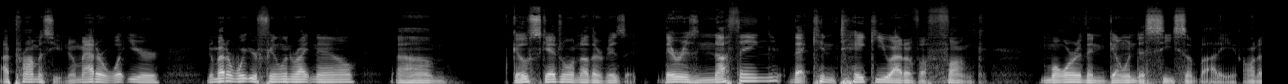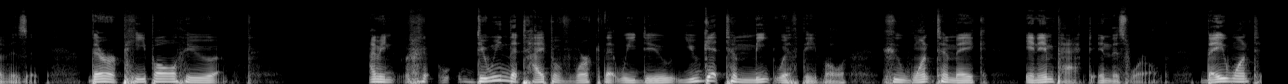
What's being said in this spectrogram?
I promise you, no matter what you're, no matter what you're feeling right now, um, go schedule another visit. There is nothing that can take you out of a funk more than going to see somebody on a visit. There are people who, I mean, doing the type of work that we do, you get to meet with people who want to make an impact in this world. They want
